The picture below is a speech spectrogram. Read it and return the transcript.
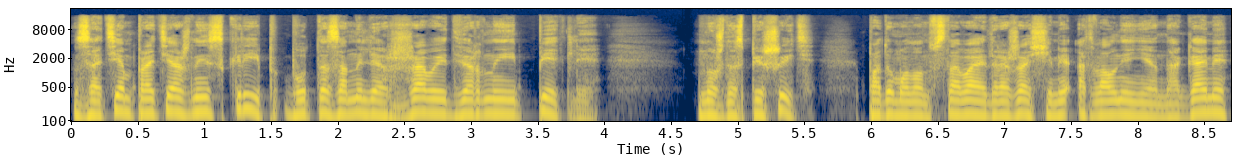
затем протяжный скрип, будто заныли ржавые дверные петли. «Нужно спешить», — подумал он, вставая дрожащими от волнения ногами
